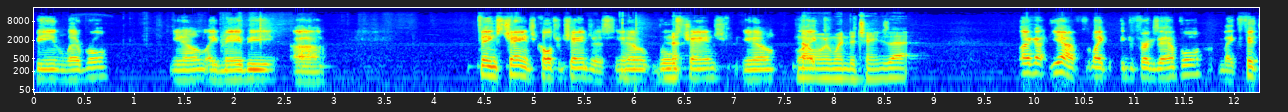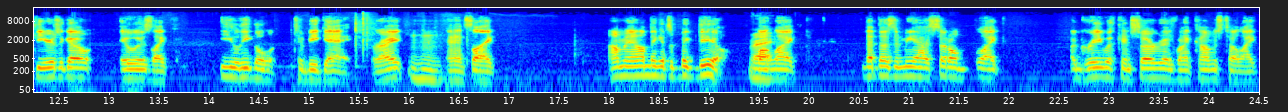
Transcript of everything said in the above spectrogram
being liberal, you know, like maybe uh things change, culture changes, you know, rules No- change, you know, like Knowing when to change that. like uh, yeah, like for example, like 50 years ago, it was like illegal to be gay, right? hmm And it's like, I mean, I don't think it's a big deal, Right. but like that doesn't mean I still don't like agree with conservatives when it comes to like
